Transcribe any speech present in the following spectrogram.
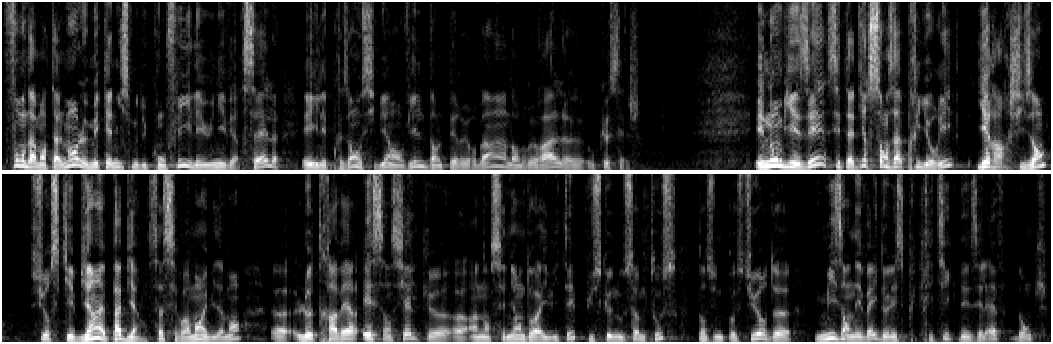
fondamentalement, le mécanisme du conflit, il est universel et il est présent aussi bien en ville, dans le périurbain, dans le rural euh, ou que sais-je. Et non biaisé, c'est-à-dire sans a priori, hiérarchisant sur ce qui est bien et pas bien. Ça, c'est vraiment évidemment euh, le travers essentiel qu'un euh, enseignant doit éviter, puisque nous sommes tous dans une posture de mise en éveil de l'esprit critique des élèves. Donc,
